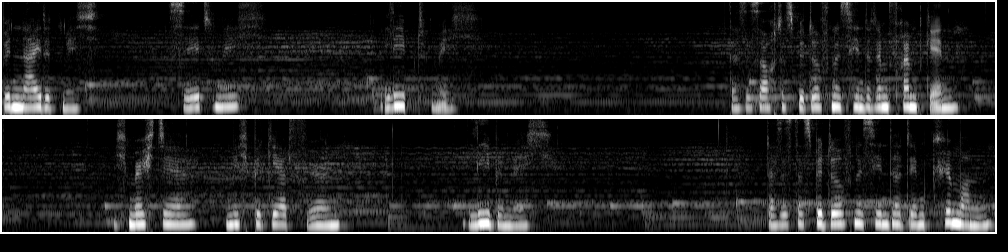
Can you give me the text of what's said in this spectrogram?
beneidet mich, seht mich, liebt mich. Das ist auch das Bedürfnis hinter dem Fremdgehen. Ich möchte mich begehrt fühlen. Liebe mich. Das ist das Bedürfnis hinter dem Kümmern,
